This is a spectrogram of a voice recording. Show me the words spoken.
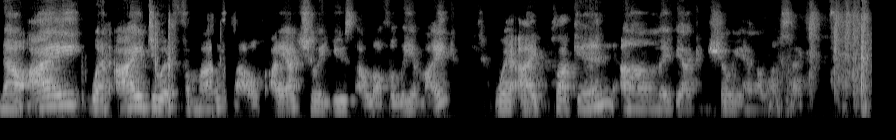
Now, I when I do it for myself, I actually use a lavalier mic where I plug in. Um, maybe I can show you. Hang on one sec.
